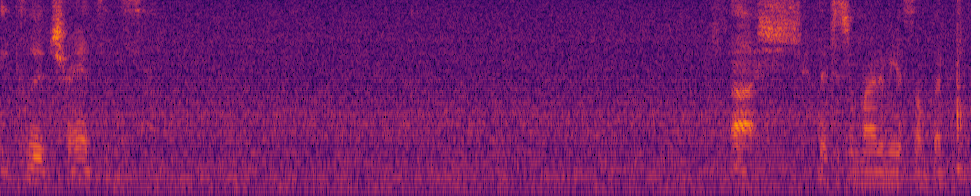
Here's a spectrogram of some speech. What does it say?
include trances. Ah, shit, that just reminded me of something.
